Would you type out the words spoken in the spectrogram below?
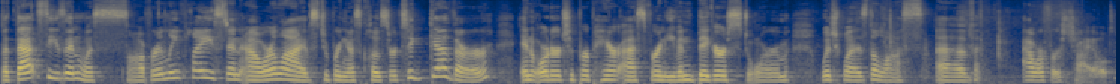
But that season was sovereignly placed in our lives to bring us closer together in order to prepare us for an even bigger storm, which was the loss of our first child.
